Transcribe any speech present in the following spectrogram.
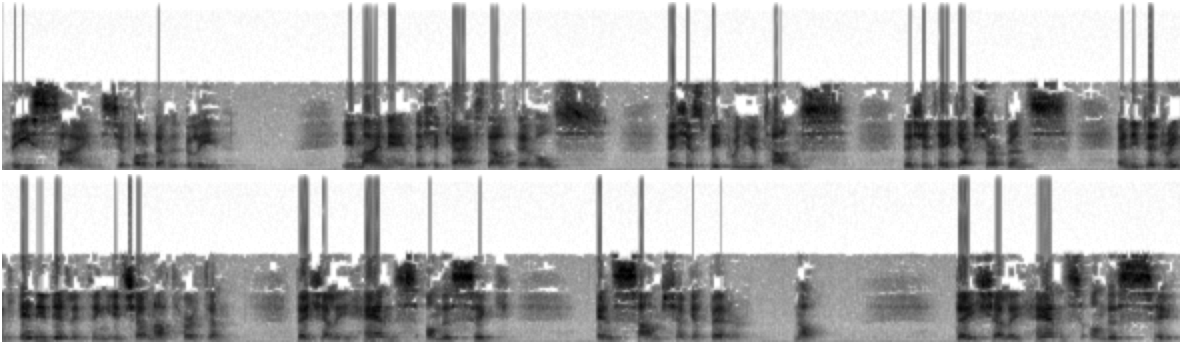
"These signs shall follow them that believe. In my name they shall cast out devils. They shall speak with new tongues. They shall take up serpents. And if they drink any deadly thing, it shall not hurt them. They shall lay hands on the sick, and some shall get better. No. They shall lay hands on the sick,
